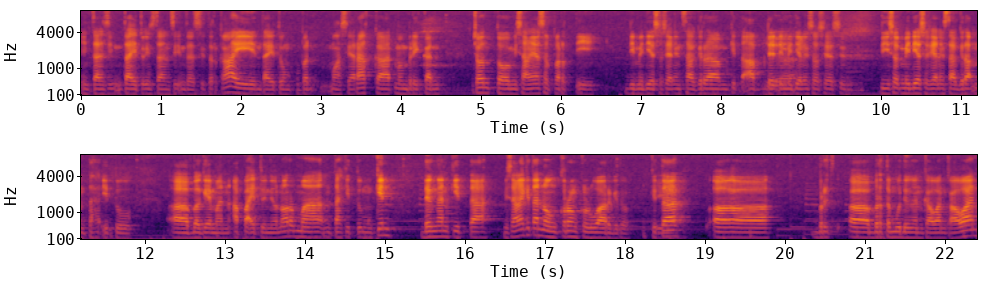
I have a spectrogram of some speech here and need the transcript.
instansi entah itu instansi-instansi terkait, entah itu masyarakat, memberikan contoh misalnya seperti di media sosial Instagram kita update di Iya. media sosial di media sosial Instagram entah itu uh, bagaimana apa itu new normal entah itu mungkin dengan kita misalnya kita nongkrong keluar gitu. Kita uh, ber- uh, bertemu dengan kawan-kawan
